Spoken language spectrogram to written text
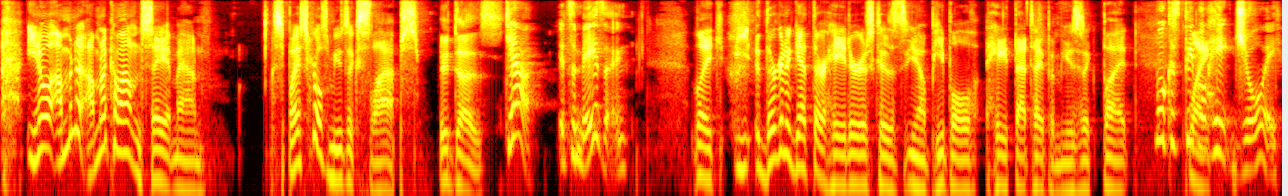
you know, I'm gonna I'm gonna come out and say it, man. Spice Girls music slaps. It does. Yeah, it's amazing. Like they're gonna get their haters because you know people hate that type of music, but Well, because people Like- hate joy.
